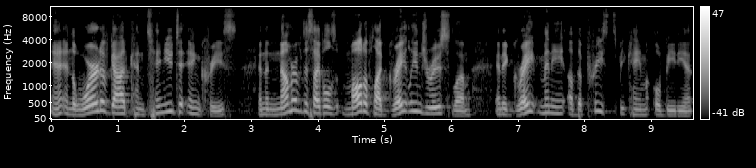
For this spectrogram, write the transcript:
And, and the word of God continued to increase, and the number of disciples multiplied greatly in Jerusalem, and a great many of the priests became obedient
